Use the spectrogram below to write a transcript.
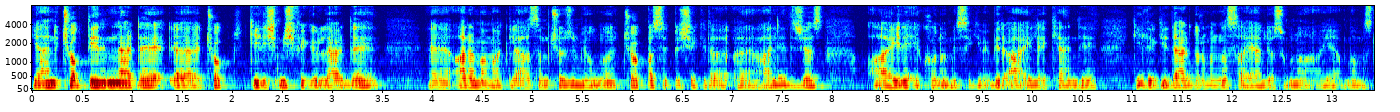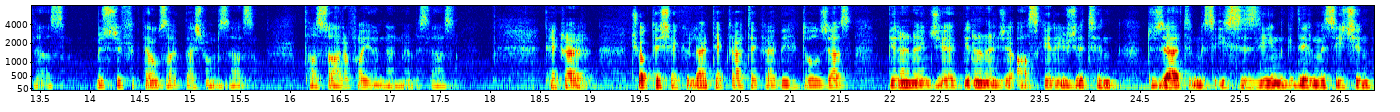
Yani çok derinlerde, e, çok gelişmiş figürlerde e, aramamak lazım çözüm yolunu. Çok basit bir şekilde e, halledeceğiz. Aile ekonomisi gibi bir aile kendi gelir gider durumunu nasıl ayarlıyorsa bunu yapmamız lazım. Müsriflikten uzaklaşmamız lazım. Tasarrufa yönlenmemiz lazım. Tekrar çok teşekkürler. Tekrar tekrar birlikte olacağız. Bir an önce bir an önce askeri ücretin düzeltilmesi, işsizliğin giderilmesi için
